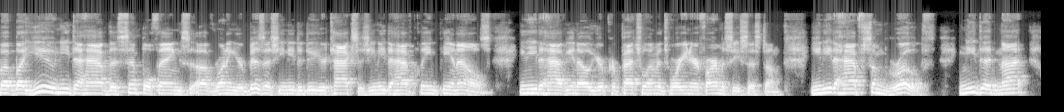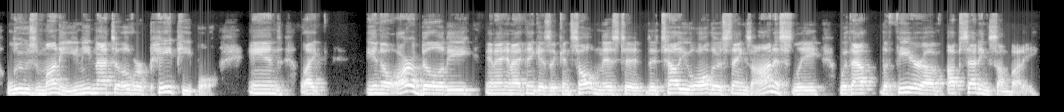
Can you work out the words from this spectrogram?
But but you need to have the simple things of running your business. You need to do your taxes. You need to have clean P&Ls. You need to have, you know, your perpetual inventory in your pharmacy system. You need to have some growth. You need to not lose money. You need not to overpay people and like you know our ability and I, and I think as a consultant is to to tell you all those things honestly without the fear of upsetting somebody.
